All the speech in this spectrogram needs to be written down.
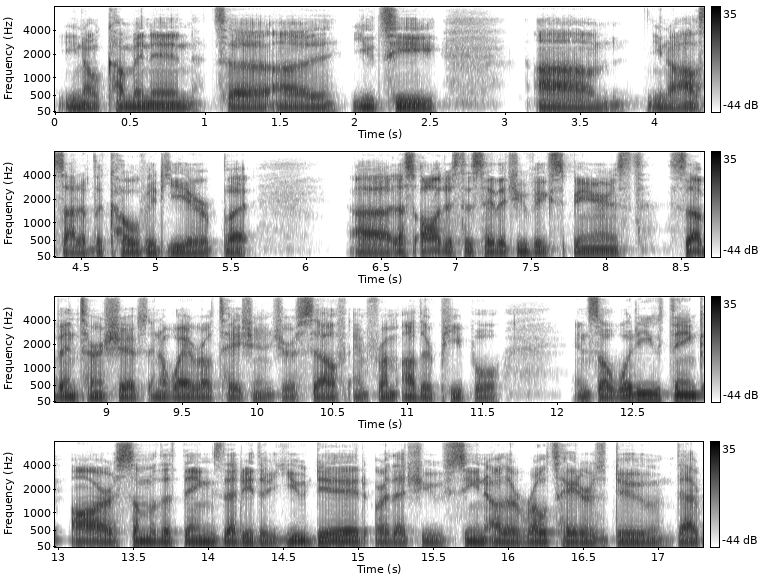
you know, coming in to uh, UT, um, you know, outside of the COVID year. But uh, that's all just to say that you've experienced sub internships and away rotations yourself and from other people. And so, what do you think are some of the things that either you did or that you've seen other rotators do that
